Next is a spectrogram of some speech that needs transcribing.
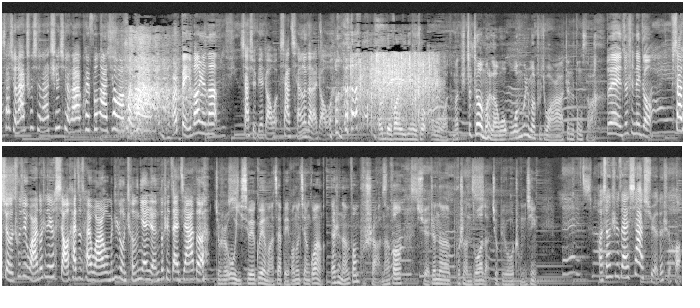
下雪啦、出雪啦、吃雪啦，快疯啊、跳啊、好看啊，而北方人呢，下雪别找我，下钱了再来找我。我们北方人一定会说，我他妈这这么冷，我我们为什么要出去玩啊？真的冻死了。对，就是那种。下雪了，出去玩都是那种小孩子才玩，我们这种成年人都是在家的。就是物以稀为贵嘛，在北方都见惯了，但是南方不是啊，南方雪真的不是很多的。就比如重庆，好像是在下雪的时候，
